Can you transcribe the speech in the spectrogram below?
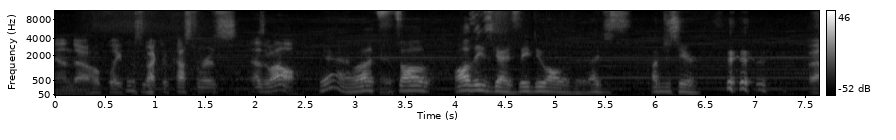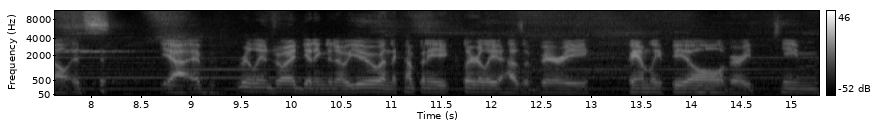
and uh, hopefully Thank you. prospective customers as well. Yeah, well, it's, it's all all these guys. They do all of it. I just I'm just here. Well, it's, yeah, I've really enjoyed getting to know you, and the company clearly it has a very family feel, a very team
